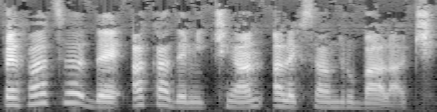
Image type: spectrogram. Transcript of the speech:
Prefață de academician Alexandru Balaci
